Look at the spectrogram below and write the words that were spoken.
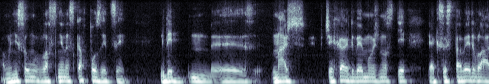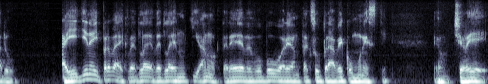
A oni jsou vlastně dneska v pozici, kdy mm, e, máš v Čechách dvě možnosti, jak se stavět vládu. A jediný prvek vedle, vedle hnutí ano, které je ve obou variantách, jsou právě komunisti. Jo, čili,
